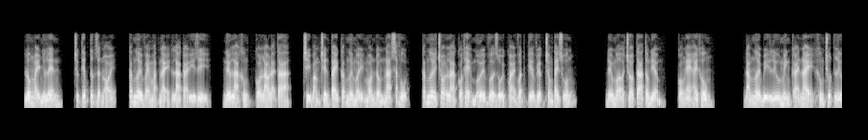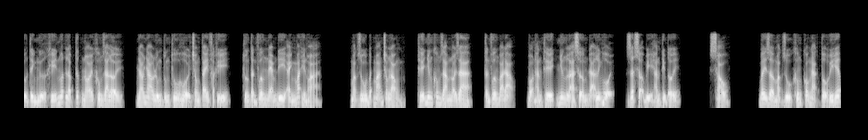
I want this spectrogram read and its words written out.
Lông mày nhướng lên, trực tiếp tức giận nói, các ngươi vẻ mặt này là cái ý gì? Nếu là không có lao đại ta, chỉ bằng trên tay các ngươi mấy món đồng nát sát vụn, các ngươi cho là có thể mới vừa rồi quái vật kia việc trong tay xuống đều mở cho ta tâm điểm có nghe hay không? Đám người bị lưu minh cái này không chút lưu tình ngự khí nuốt lập tức nói không ra lời nhao nhao lúng túng thu hồi trong tay phật khí hướng tần phương ném đi ánh mắt hiền hòa. Mặc dù bất mãn trong lòng thế nhưng không dám nói ra tần phương bá đạo bọn hắn thế nhưng là sớm đã linh hội rất sợ bị hắn tìm tới. Sáu, bây giờ mặc dù không có ngạc tổ uy hiếp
